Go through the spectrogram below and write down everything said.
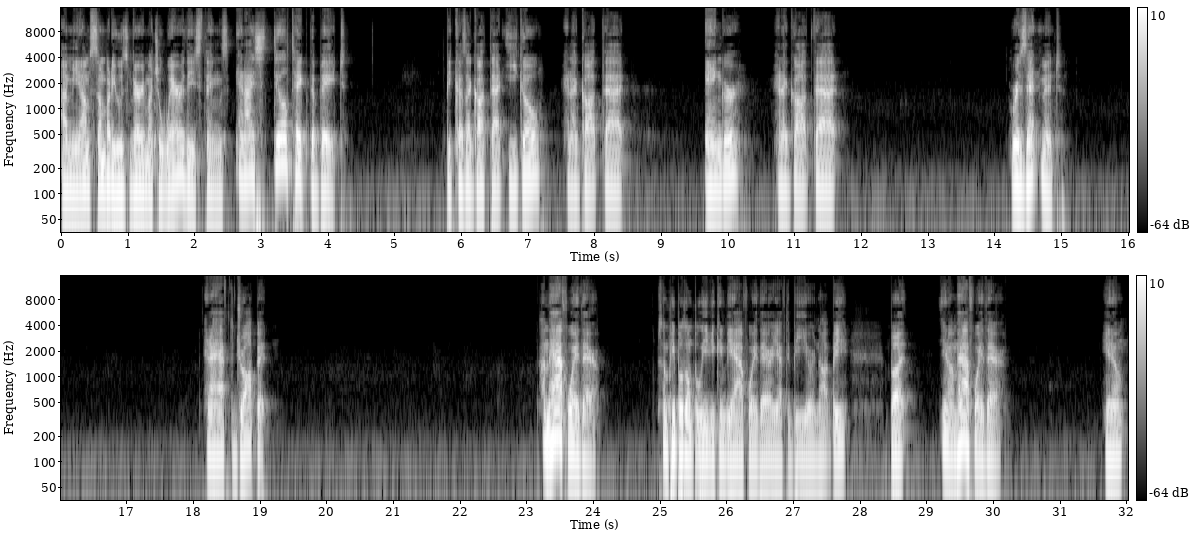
I mean, I'm somebody who's very much aware of these things, and I still take the bait because I got that ego and I got that anger and I got that resentment. And I have to drop it. I'm halfway there. Some people don't believe you can be halfway there. You have to be or not be. But, you know, I'm halfway there. You know?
